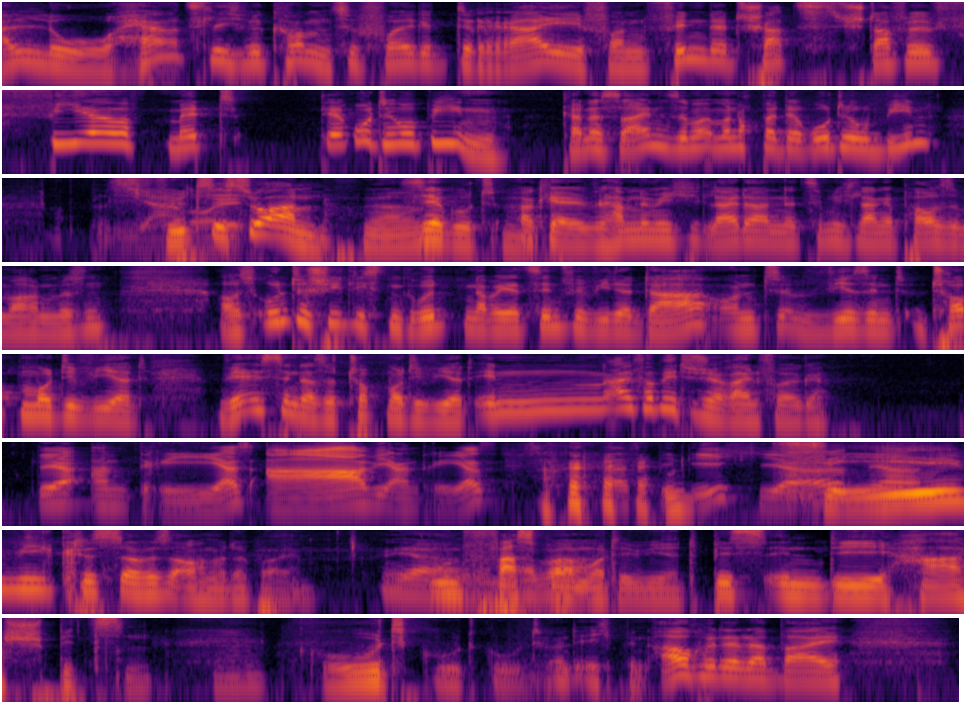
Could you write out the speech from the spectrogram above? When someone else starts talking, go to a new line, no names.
Hallo, herzlich willkommen zu Folge 3 von Findet Schatz Staffel 4 mit der Rote Rubin. Kann das sein? Sind wir immer noch bei der Rote Rubin?
Das fühlt sich so an. Ja.
Sehr gut. Okay, wir haben nämlich leider eine ziemlich lange Pause machen müssen. Aus unterschiedlichsten Gründen, aber jetzt sind wir wieder da und wir sind top motiviert. Wer ist denn da so top motiviert? In alphabetischer Reihenfolge.
Der Andreas, A wie Andreas, das bin ich, ja.
C
der-
wie Christoph ist auch mit dabei.
Ja,
Unfassbar motiviert. Bis in die Haarspitzen.
Gut, gut, gut. Und ich bin auch wieder dabei.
